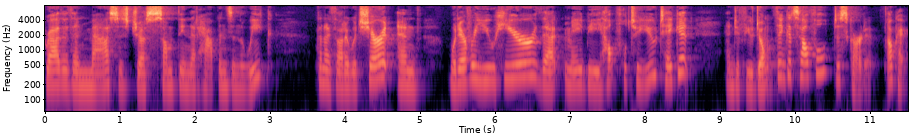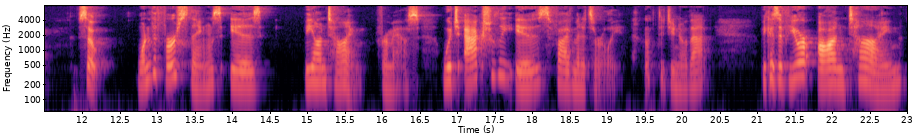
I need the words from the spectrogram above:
rather than Mass is just something that happens in the week, then I thought I would share it. And whatever you hear that may be helpful to you, take it. And if you don't think it's helpful, discard it. Okay. So, one of the first things is be on time for Mass, which actually is five minutes early. Did you know that? Because if you're on time,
